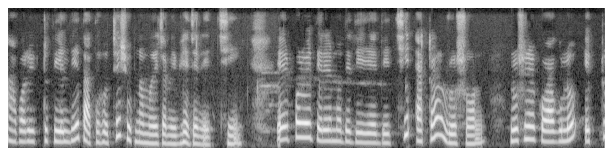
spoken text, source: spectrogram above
আবার একটু তেল দিয়ে তাতে হচ্ছে শুকনো মরিচ আমি ভেজে নিচ্ছি। এরপর ওই তেলের মধ্যে দিয়ে দিচ্ছি একটা রসুন। রসুনের কোয়াগুলো একটু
